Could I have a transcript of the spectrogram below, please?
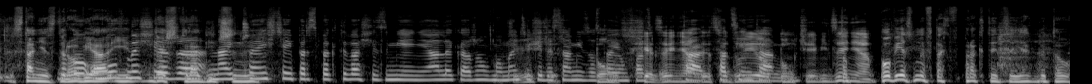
stanie zdrowia no bo i umówmy się, dość że tragicznym... najczęściej perspektywa się zmienia lekarzom w momencie, Oczywiście. kiedy sami zostają Punkt pac- siedzenia tak, decyduje pacjentami. o punkcie widzenia. Powiedzmy w, tak w praktyce, jakby to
